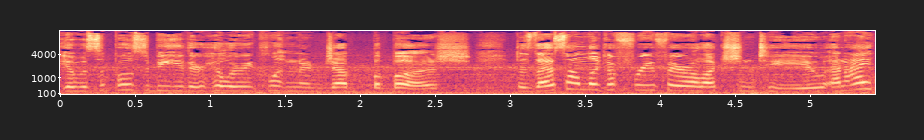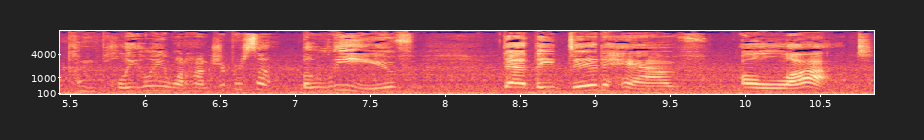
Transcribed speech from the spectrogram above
it was supposed to be either Hillary Clinton or Jeb Bush. Does that sound like a free, fair election to you? And I completely 100% believe that they did have a lot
